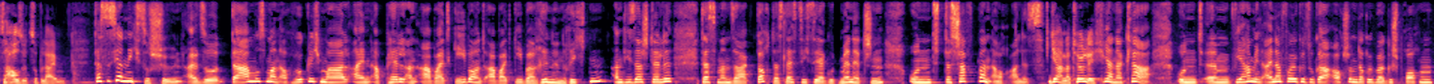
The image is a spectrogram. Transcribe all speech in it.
zu Hause zu bleiben. Das ist ja nicht so schön. Also da muss man auch wirklich mal einen Appell an Arbeitgeber und Arbeitgeberinnen richten an dieser Stelle, dass man sagt, doch, das lässt sich sehr gut managen und das schafft man auch alles. Ja, natürlich. Ja, na klar. Und ähm, wir haben in einer Folge sogar auch schon darüber gesprochen,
